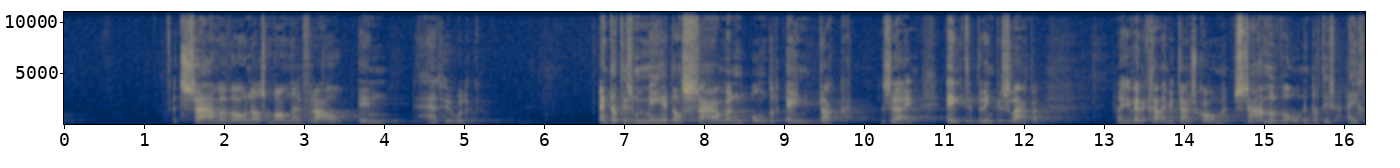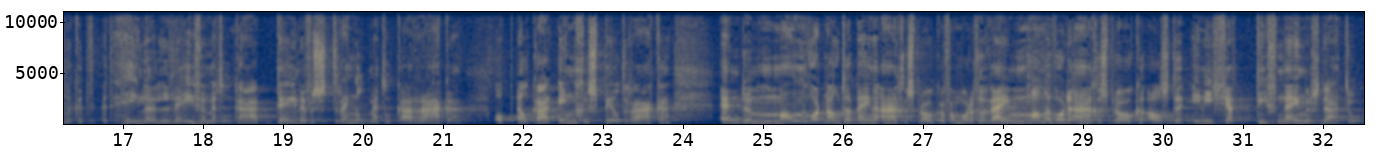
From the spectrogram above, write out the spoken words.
Het samenwonen als man en vrouw in het huwelijk. En dat is meer dan samen onder één dak zijn. Eten, drinken, slapen, naar je werk gaan en weer thuiskomen. Samenwonen, dat is eigenlijk het, het hele leven met elkaar delen, verstrengeld met elkaar raken, op elkaar ingespeeld raken. En de man wordt nota bene aangesproken vanmorgen. Wij mannen worden aangesproken als de initiatiefnemers daartoe.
